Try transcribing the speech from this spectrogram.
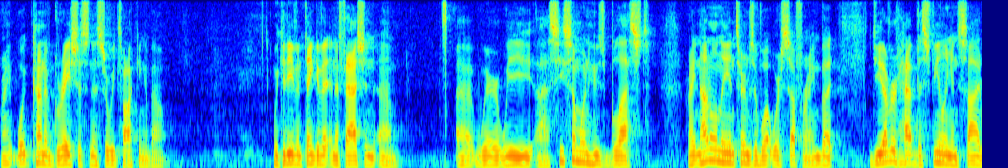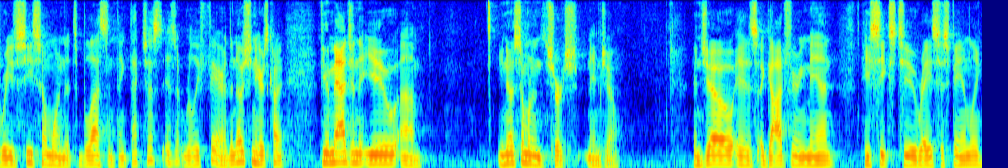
Right? What kind of graciousness are we talking about? We could even think of it in a fashion um, uh, where we uh, see someone who's blessed, right? Not only in terms of what we're suffering, but do you ever have this feeling inside where you see someone that's blessed and think that just isn't really fair? The notion here is kind of if you imagine that you um, you know someone in the church named Joe. And Joe is a God fearing man. He seeks to raise his family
